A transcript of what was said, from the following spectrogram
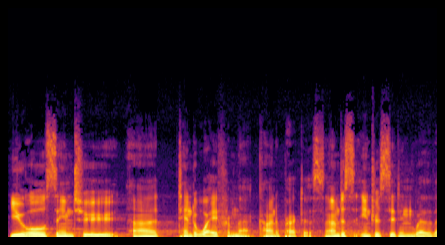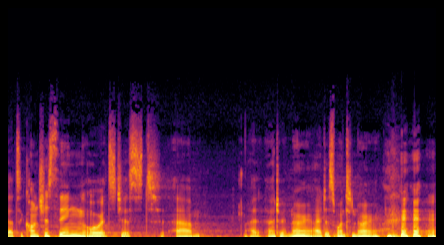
you all seem to uh, tend away from that kind of practice. I'm just interested in whether that's a conscious thing or it's just, um, I, I don't know, I just want to know.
